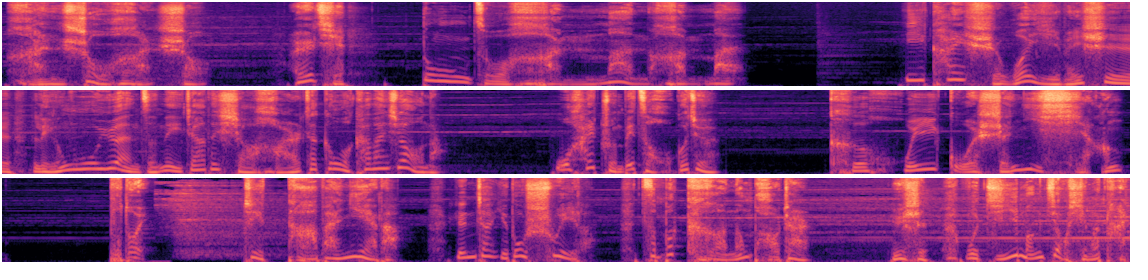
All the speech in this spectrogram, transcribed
很瘦很瘦，而且动作很慢很慢。一开始我以为是灵屋院子那家的小孩在跟我开玩笑呢，我还准备走过去，可回过神一想。不对，这大半夜的，人家也都睡了，怎么可能跑这儿？于是我急忙叫醒了大人，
